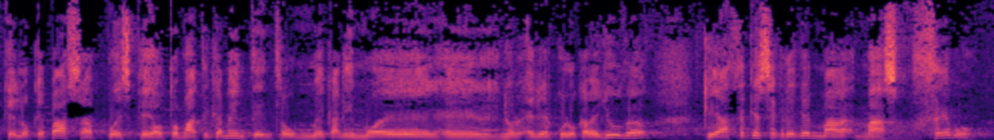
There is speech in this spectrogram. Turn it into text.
¿qué es lo que pasa? Pues que automáticamente entra un mecanismo en, el cuero cabelludo que hace que se agregue más, más, cebo.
